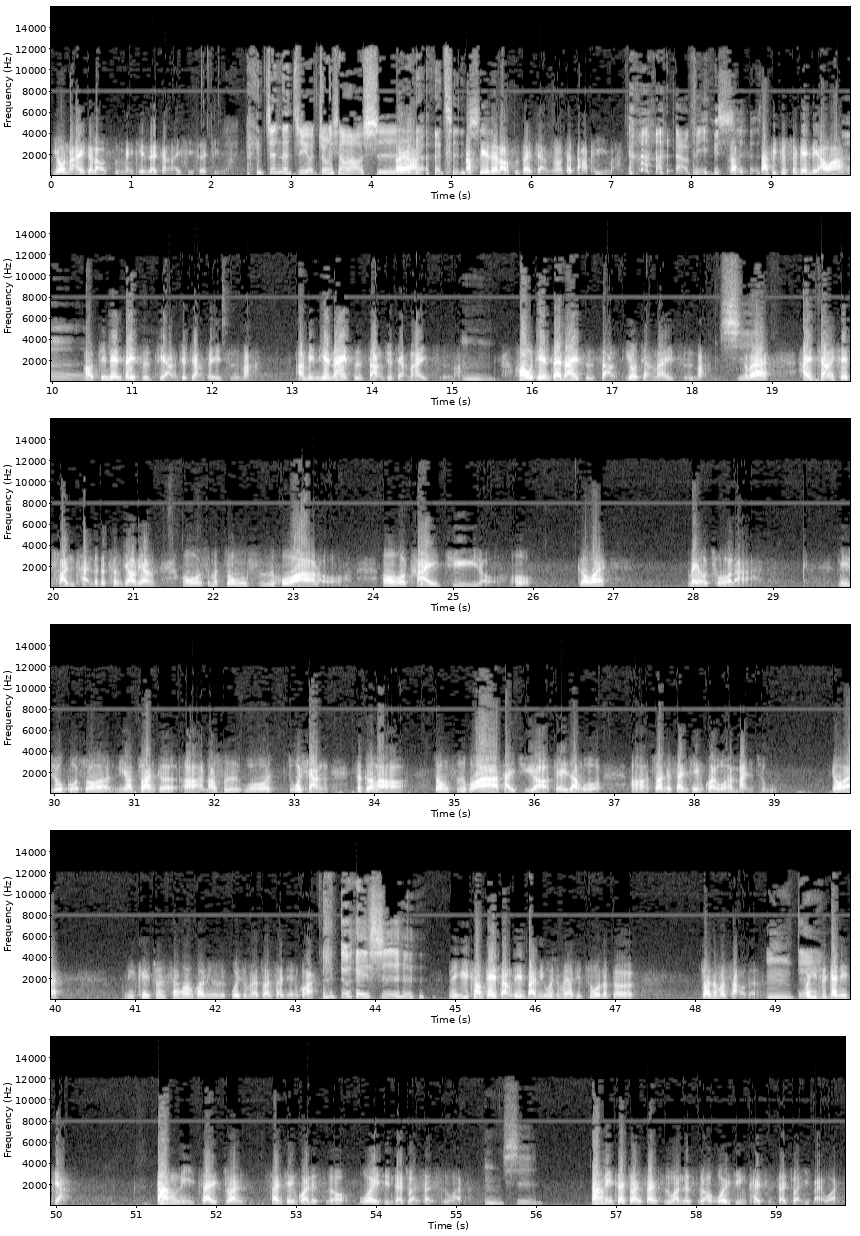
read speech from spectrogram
有哪一个老师每天在讲 IC 设计吗？真的只有钟祥老师，对啊。那别的老师在讲什么？在打屁嘛，打屁是。打，打屁就随便聊啊。嗯。好，今天这一只讲就讲这一只嘛，啊，明天那一只涨就讲那一只嘛，嗯，后天再那一只涨又讲那一只嘛，是，对不对？还讲一些船产那个成交量哦，什么中石化咯，哦台剧咯，哦，各位没有错啦。你如果说你要赚个啊，老师，我我想这个哈、中石化、台剧啊，可以让我啊赚个三千块，我很满足。各位，你可以赚三万块，你为什么要赚三千块？对，是，你预创可以涨停板，你为什么要去做那个赚那么少的？嗯，对，我一直跟你讲，当你在赚三千块的时候，我已经在赚三十万了；嗯，是，当你在赚三十万的时候，我已经开始在赚一百万了；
